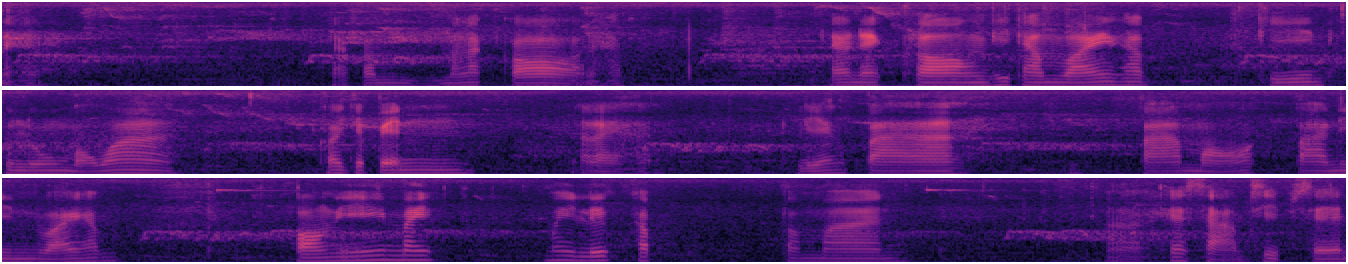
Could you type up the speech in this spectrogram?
นะฮะแล้วก็มะละกอนะครับ แล้วในคลองที่ทำไว้ครับเมื่อกี้คุณลุงบอกว่าก็จะเป็นอะไรฮะเลี้ยงปลาปลาหมอปลานินไว้ครับคลองนี้ไม่ไม่ลึกครับประมาณ แค่ 30 เซน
